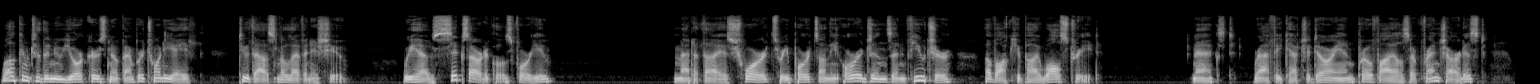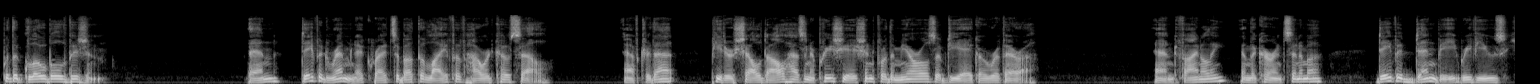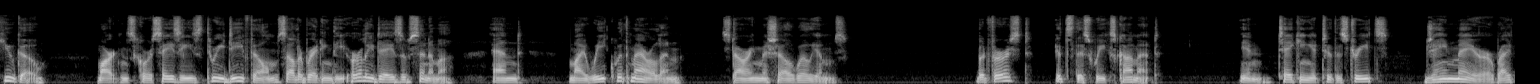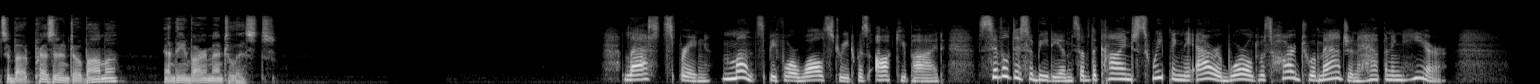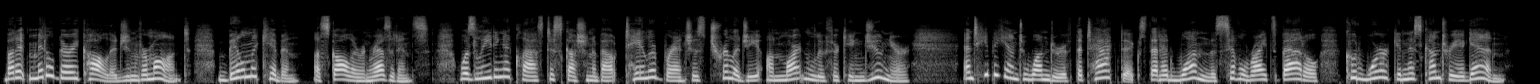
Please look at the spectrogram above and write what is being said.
Welcome to the New Yorker's November 28th, 2011 issue. We have six articles for you. Mattathias Schwartz reports on the origins and future of Occupy Wall Street. Next, Raffi Khatchadourian profiles a French artist with a global vision. Then, David Remnick writes about the life of Howard Cosell. After that, Peter Schjeldahl has an appreciation for the murals of Diego Rivera. And finally, in the current cinema, David Denby reviews Hugo, Martin Scorsese's 3D film celebrating the early days of cinema, and My Week with Marilyn, starring Michelle Williams. But first, it's this week's comment. In Taking It to the Streets, Jane Mayer writes about President Obama and the environmentalists. Last spring, months before Wall Street was occupied, civil disobedience of the kind sweeping the Arab world was hard to imagine happening here. But at Middlebury College in Vermont, Bill McKibben, a scholar in residence, was leading a class discussion about Taylor Branch's trilogy on Martin Luther King Jr., and he began to wonder if the tactics that had won the civil rights battle could work in this country again.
